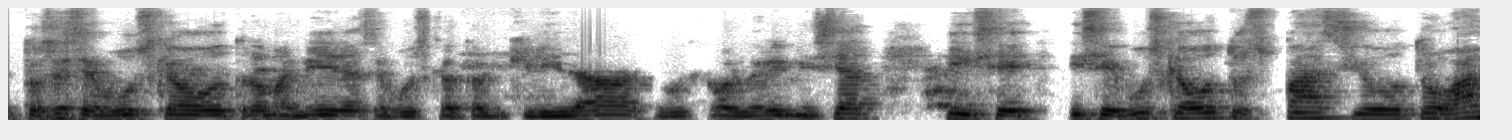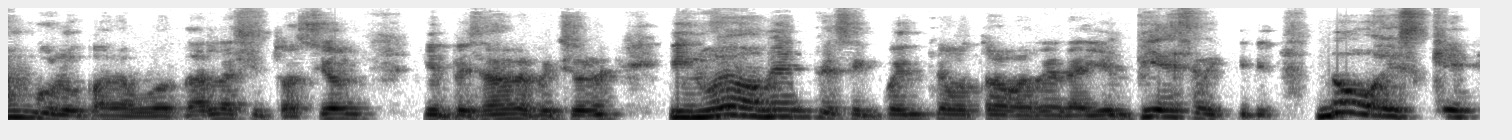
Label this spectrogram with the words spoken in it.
Entonces se busca otra manera, se busca tranquilidad, se busca volver a iniciar y se, y se busca otro espacio, otro ángulo para abordar la situación y empezar a reflexionar. Y nuevamente se encuentra otra barrera y empieza a victimizar. No, es que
